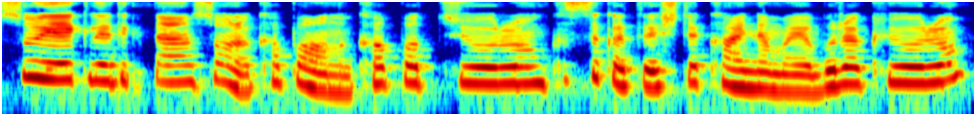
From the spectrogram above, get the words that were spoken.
Suyu ekledikten sonra kapağını kapatıyorum. Kısık ateşte kaynamaya bırakıyorum.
